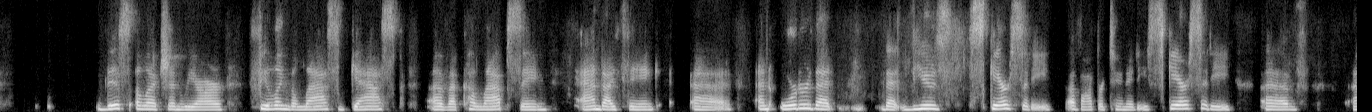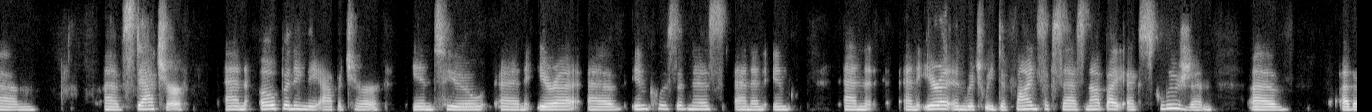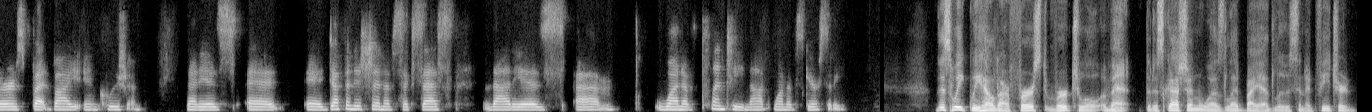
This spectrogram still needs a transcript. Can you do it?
this election we are feeling the last gasp of a collapsing and I think uh, an order that that views scarcity of opportunity, scarcity of um, of stature, and opening the aperture into an era of inclusiveness and an in, and an era in which we define success not by exclusion of others, but by inclusion. That is a, a definition of success that is um, one of plenty, not one of scarcity. This week, we held our first virtual event. The discussion was led by Ed Luce and it featured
